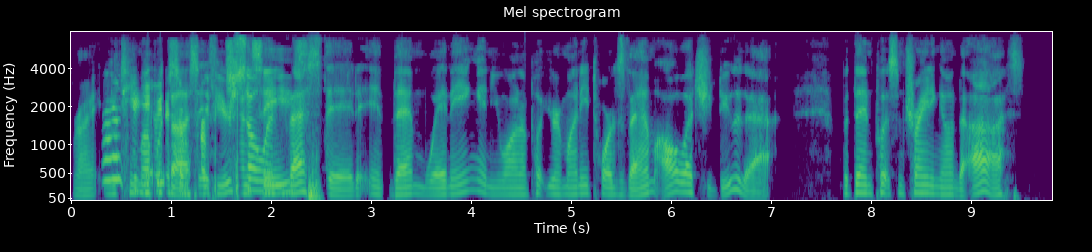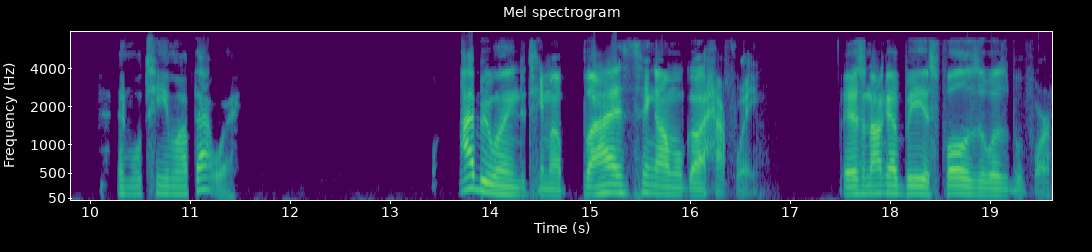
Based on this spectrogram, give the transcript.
Right? You team up with us. If you're so invested in them winning and you want to put your money towards them, I'll let you do that. But then put some training onto us and we'll team up that way. I'd be willing to team up, but I think I'm gonna go halfway. It's not gonna be as full as it was before.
